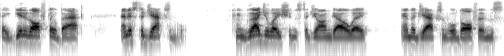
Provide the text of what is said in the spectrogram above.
they get it off their back, and it's to Jacksonville. Congratulations to John Galloway and the Jacksonville Dolphins.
